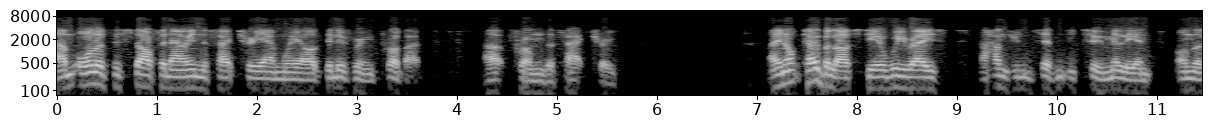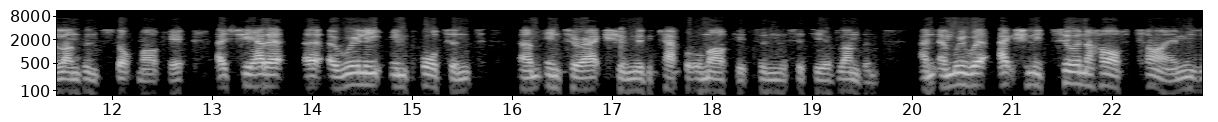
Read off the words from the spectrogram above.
Um, all of the staff are now in the factory and we are delivering product uh, from the factory. In October last year, we raised 172 million on the London stock market. She had a, a, a really important um, interaction with the capital markets in the City of London. And, and we were actually two and a half times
